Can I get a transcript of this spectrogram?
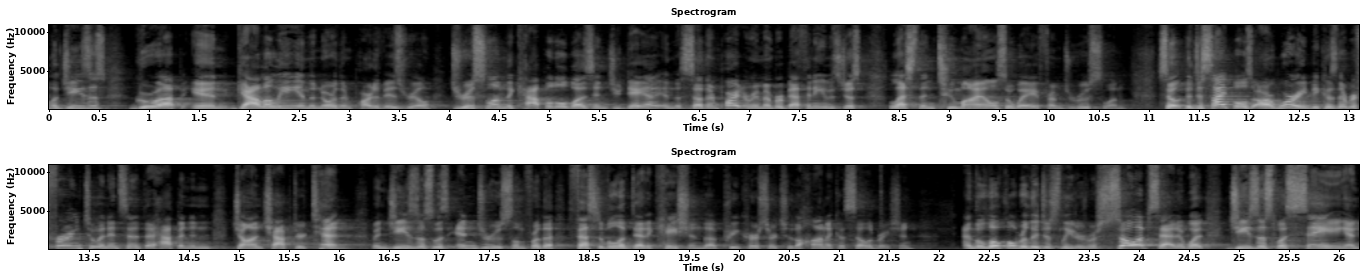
Well, Jesus grew up in Galilee in the northern part of Israel. Jerusalem, the capital, was in Judea in the southern part. And remember, Bethany was just less than two miles away from Jerusalem. So the disciples are worried because they're referring to an incident that happened in John chapter 10 when Jesus was in Jerusalem for the festival of dedication, the precursor to the Hanukkah celebration. And the local religious leaders were so upset at what Jesus was saying and,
